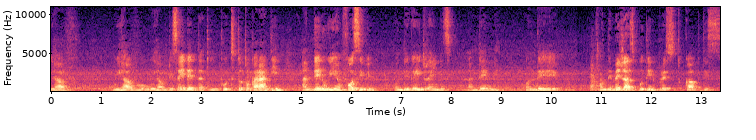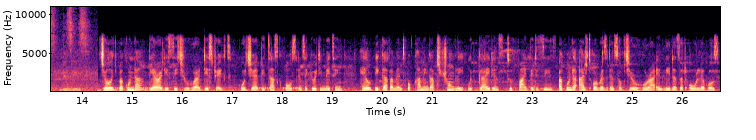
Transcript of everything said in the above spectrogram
We have we have we have decided that we put total quarantine and then we enforce even on the guidelines and then on the on the measures put in place to curb this disease. George Bakunda, the RDC Kiruhura district, who chaired the task force and security meeting, hailed the government for coming up strongly with guidance to fight the disease. Bakunda urged all residents of Kiruhura and leaders at all levels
